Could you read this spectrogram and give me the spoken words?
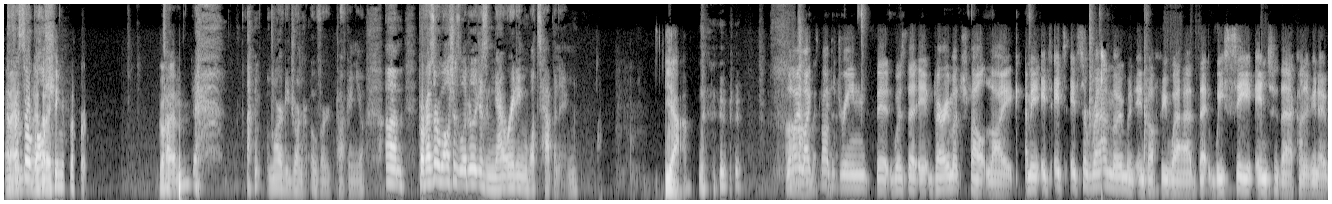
And Professor I that I Walsh- think it's the first. Go Sorry. ahead. I'm already drunk over talking you. Um, Professor Walsh is literally just narrating what's happening. Yeah. What I Um, liked about the dream bit was that it very much felt like I mean it's it's it's a rare moment in Buffy where that we see into their kind of you know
